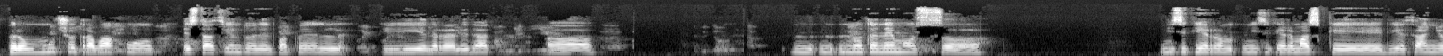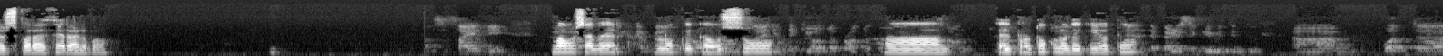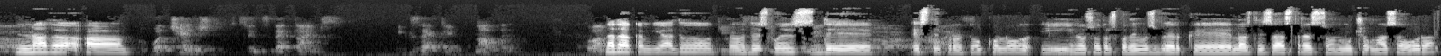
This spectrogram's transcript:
pero mucho trabajo está haciendo en el papel y en realidad 100 years, ah, uh, no tenemos ni siquiera ni siquiera más que 10 años para hacer algo. Vamos a ver lo que causó ah, el protocolo de Kioto. Nada nada ha cambiado ah, después de este protocolo y nosotros podemos ver que los desastres son mucho más ahora.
